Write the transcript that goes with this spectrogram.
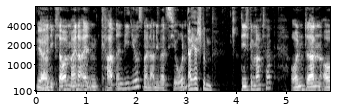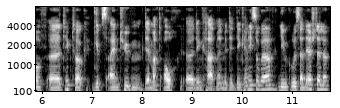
Ja. Äh, die klauen meine alten Cartman-Videos, meine Animation, ah ja, stimmt. Die ich gemacht habe. Und dann auf äh, TikTok gibt's einen Typen, der macht auch äh, den Cartman. Mit dem, den kenne ich sogar. Liebe Grüße an der Stelle.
